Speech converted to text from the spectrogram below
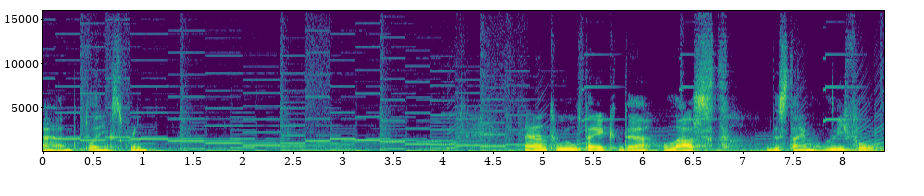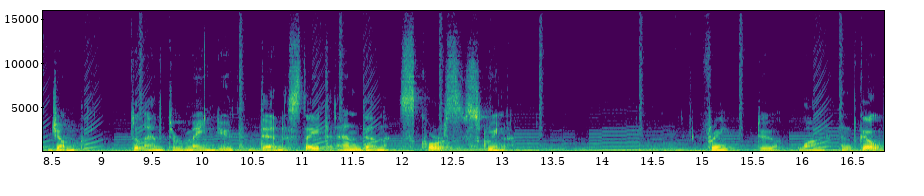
and playing screen. And we'll take the last, this time lethal jump to enter main dude dead state and then scores screen. 3, 2, 1 and go.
